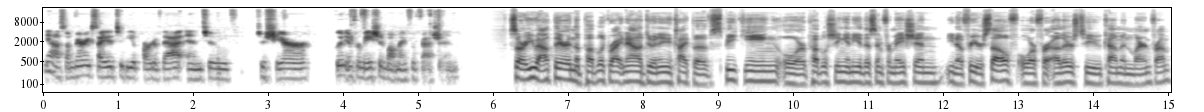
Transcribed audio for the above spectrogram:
yeah, so I'm very excited to be a part of that and to to share good information about my profession. So are you out there in the public right now doing any type of speaking or publishing any of this information, you know, for yourself or for others to come and learn from?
